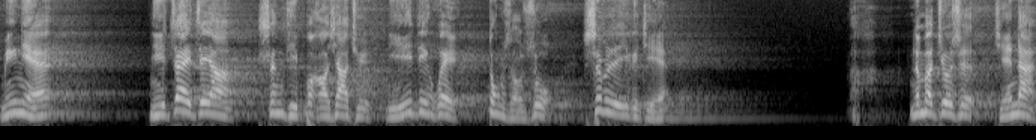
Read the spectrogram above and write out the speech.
明年，你再这样身体不好下去，你一定会动手术，是不是一个劫？啊，那么就是劫难。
